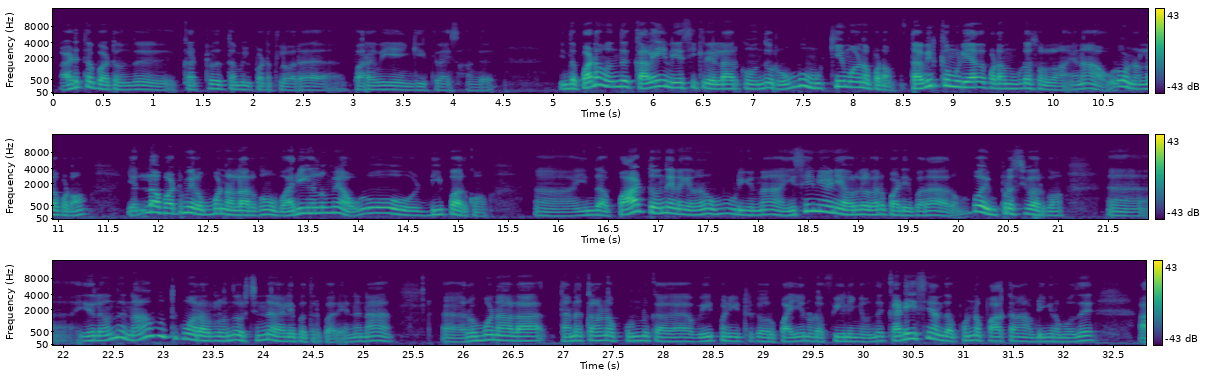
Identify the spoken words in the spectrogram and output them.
அடுத்த பாட்டு வந்து கற்று தமிழ் படத்தில் வர பறவையே எங்கிருக்கிறாய் சாங்கு. இந்த படம் வந்து கலையை நேசிக்கிற எல்லாருக்கும் வந்து ரொம்ப முக்கியமான படம். தவிர்க்க முடியாத படம்னு கூட சொல்லலாம். ஏன்னா அவ்வளோ நல்ல படம். எல்லா பாட்டுமே ரொம்ப நல்லாயிருக்கும் வரிகளுமே அவ்வளோ டீப்பாக இருக்கும். இந்த பாட்டு வந்து எனக்கு என்ன ரொம்ப பிடிக்கும்னா இசைஞானி அவர்கள் வேறு பாடியிருப்பாரா? ரொம்ப இம்ப்ரெசிவாக இருக்கும். இதில் வந்து நாமுத்துக்குமார் அவர்கள் வந்து ஒரு சின்ன வேலையை பார்த்துருப்பாரு. என்னென்னா ரொம்ப நாளாக தனக்கான பொண்ணுக்காக வெயிட் பண்ணிகிட்டு இருக்க ஒரு பையனோட ஃபீலிங்கை வந்து கடைசி அந்த பொண்ணை பார்க்கலாம் அப்படிங்கிற போது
